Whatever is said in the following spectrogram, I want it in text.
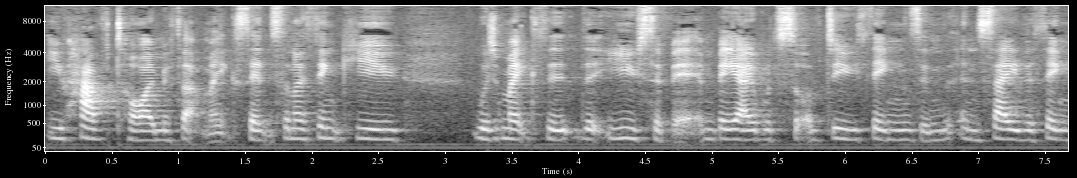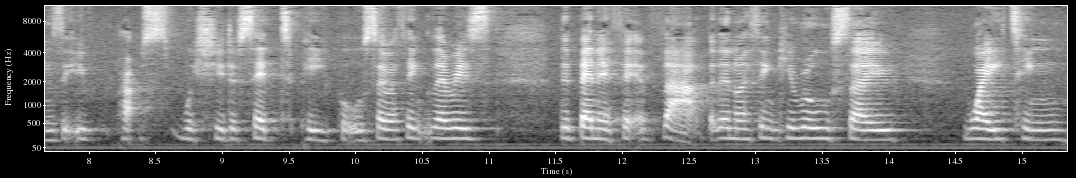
you have time if that makes sense. And i think you would make the, the use of it and be able to sort of do things and, and say the things that you perhaps wish you'd have said to people. So i think there is the benefit of that. But then i think you're also waiting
